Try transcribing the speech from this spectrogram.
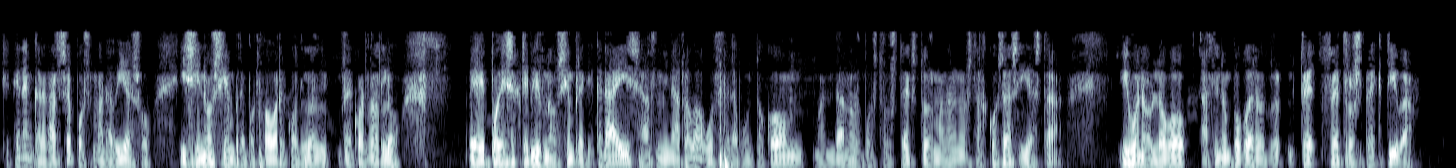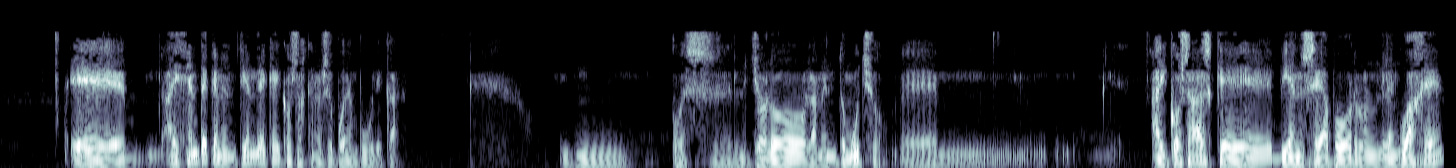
que quiera encargarse, pues maravilloso. Y si no, siempre, por favor, recordarlo. Eh, podéis escribirnos siempre que queráis, admin.com, mandarnos vuestros textos, mandarnos nuestras cosas y ya está. Y bueno, luego, haciendo un poco de retrospectiva, hay gente que no entiende que hay cosas que no se pueden publicar. Mm, pues yo lo lamento mucho. Eh, hay cosas que, bien sea por lenguaje,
